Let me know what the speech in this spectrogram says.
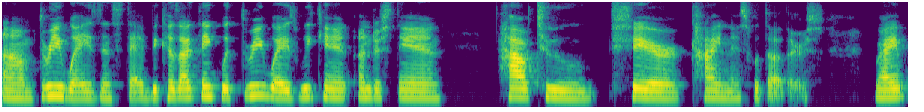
Um, 3 ways instead, because I think with 3 ways, we can understand how to share kindness with others, right?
